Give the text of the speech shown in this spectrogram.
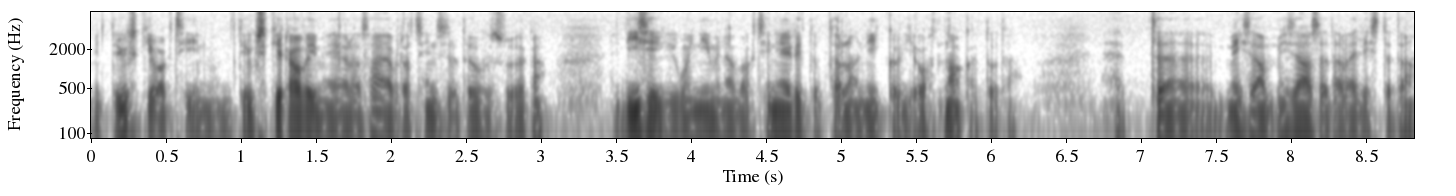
mitte ükski vaktsiin, mitte ükski ravim ei ole sajaprotsendise tõhususega. et isegi kui inimene on vaktsineeritud, tal on ikkagi oht nakatuda et äh, me ei saa, me ei saa seda välistada.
